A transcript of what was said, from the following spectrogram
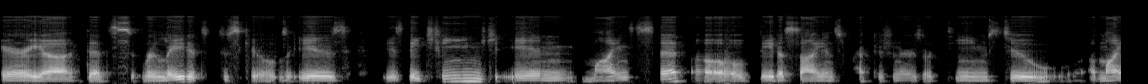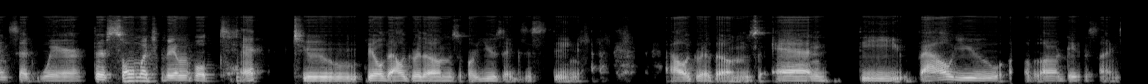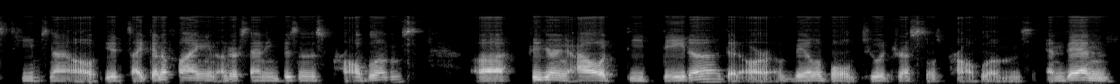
area that's related to skills is is a change in mindset of data science practitioners or teams to a mindset where there's so much available tech to build algorithms or use existing algorithms. And the value of our data science teams now it's identifying and understanding business problems uh, figuring out the data that are available to address those problems and then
